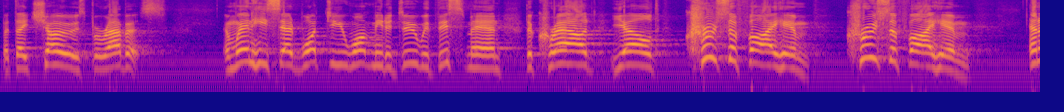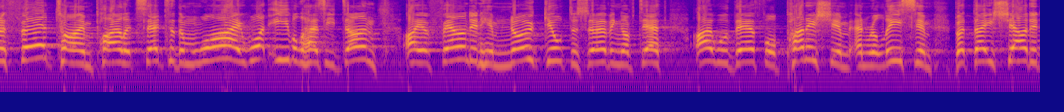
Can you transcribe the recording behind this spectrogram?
But they chose Barabbas. And when he said, What do you want me to do with this man? the crowd yelled, Crucify him! Crucify him! And a third time, Pilate said to them, Why? What evil has he done? I have found in him no guilt deserving of death. I will therefore punish him and release him. But they shouted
